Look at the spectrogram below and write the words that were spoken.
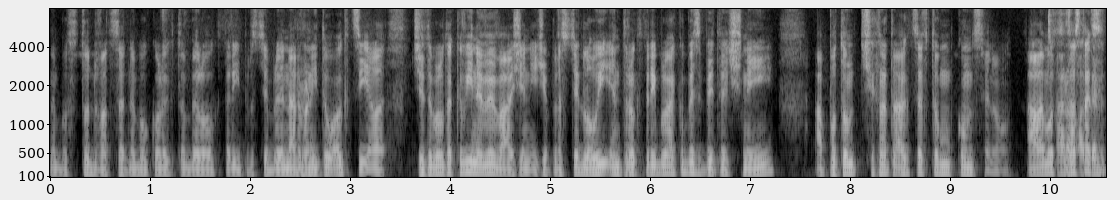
nebo 120 nebo kolik to bylo, který prostě byly narvaný hmm. tou akcí, ale že to bylo takový nevyvážený, že prostě dlouhý intro, který byl jakoby zbytečný a potom všechna ta akce v tom konci, no. Ale moc ano, zase tak ten, se...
